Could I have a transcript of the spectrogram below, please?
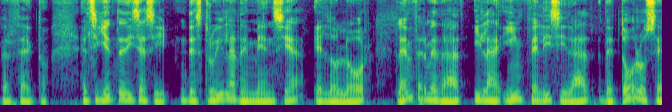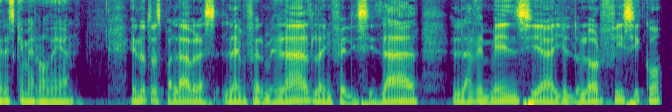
Perfecto. El siguiente dice así, destruir la demencia, el dolor, la enfermedad y la infelicidad de todos los seres que me rodean. En otras palabras, la enfermedad, la infelicidad, la demencia y el dolor físico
